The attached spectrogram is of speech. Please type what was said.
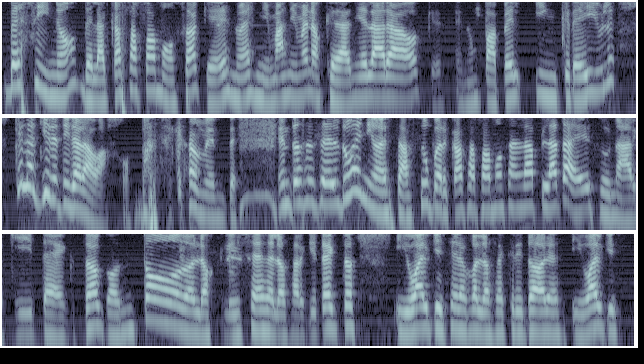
vecino de la casa famosa, que es, no es ni más ni menos que Daniel Araos, que es en un papel increíble, que la quiere tirar abajo, básicamente. Entonces el dueño de esta super casa famosa en La Plata es un arquitecto con todos los clichés de los arquitectos, igual que hicieron con los escritores, igual que hicieron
